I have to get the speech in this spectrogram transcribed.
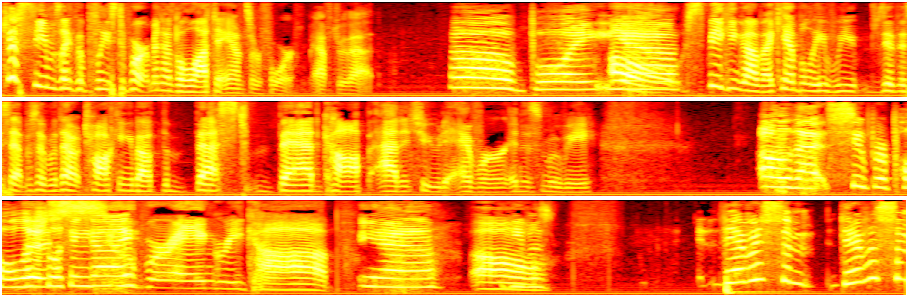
just seems like the police department has a lot to answer for after that. Oh boy, oh, yeah. Oh, speaking of, I can't believe we did this episode without talking about the best bad cop attitude ever in this movie. Oh, that super Polish The looking guy. super angry cop. Yeah. Oh, He was there was some there was some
